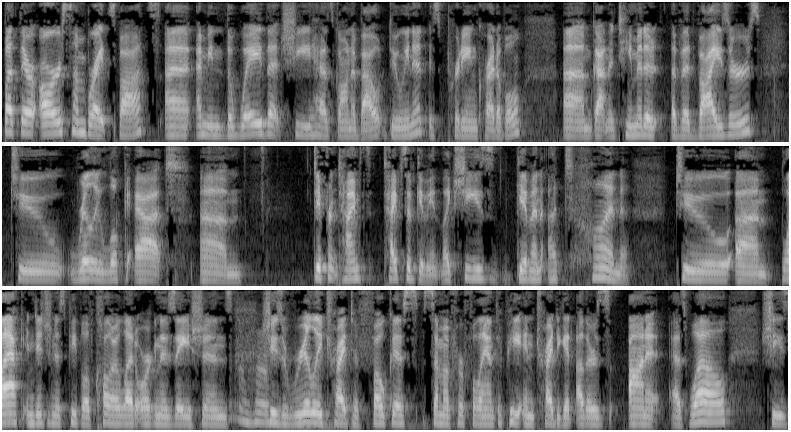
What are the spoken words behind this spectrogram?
But there are some bright spots. Uh, I mean, the way that she has gone about doing it is pretty incredible. Um, gotten a team of, of advisors to really look at um, different times types of giving. Like she's given a ton to um, Black, Indigenous people of color led organizations. She's really tried to focus some of her philanthropy and tried to get others on it as well. She's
